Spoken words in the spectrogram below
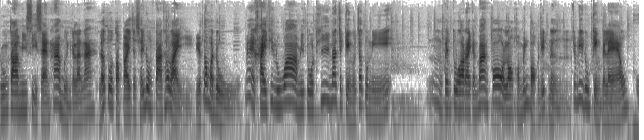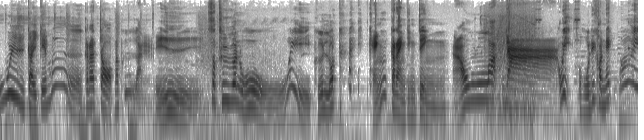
ดวงตามี 4 5 0 0 0 0 กันแล้วนะ แล้วตัวต่อไปจะใช้ดวงตาเท่าไหร่ เดี๋ยวต้องมาดู แม่ใครที่รู้ว่ามีตัวที่น่าจะเก่งกว่าเจ้าตัวนี้อืมเป็นตัวอะไรกันบ้างก็ลองคอมเมนต์บอกกันนิดหนึ่ง เจ้านี่ดูเก่งไปแล้ว อุ้ยไก่เกมเมอร์กระจอกนะเพื่อน นี่สะเทือน โอ้ยพื้นรถแข็งแกร่งจริง ๆ เอาละอย่าอุ้ยโอ้โหดิคอนเน็กเฮ้ย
